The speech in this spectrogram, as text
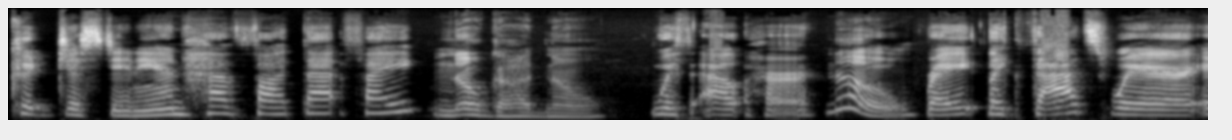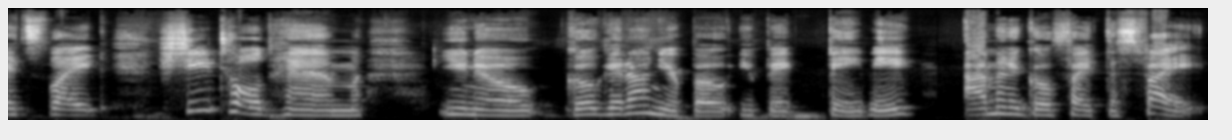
could Justinian have fought that fight No, God, no. without her? No. Right? Like, that's where it's like she told him, you know, go get on your boat, you big baby. I'm going to go fight this fight.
